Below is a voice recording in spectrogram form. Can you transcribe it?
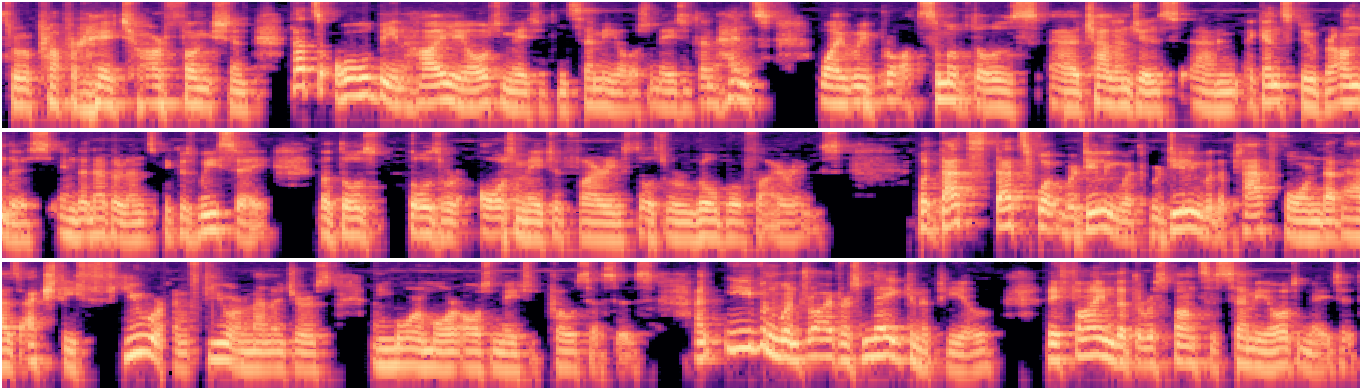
through a proper HR function. That's all being highly automated and semi-automated, and hence why we brought some of those uh, challenges um, against Uber on this in the Netherlands, because we say that those those were automated firings, those were robo firings. But that's that's what we're dealing with. We're dealing with a platform that has actually fewer and fewer managers and more and more automated processes. And even when drivers make an appeal, they find that the response is semi-automated.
